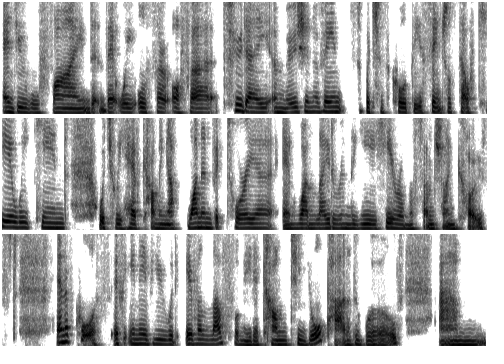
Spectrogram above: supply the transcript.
and you will find that we also offer two day immersion events, which is called the Essential Self Care Weekend, which we have coming up one in Victoria and one later in the year here on the Sunshine Coast. And of course, if any of you would ever love for me to come to your part of the world um,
